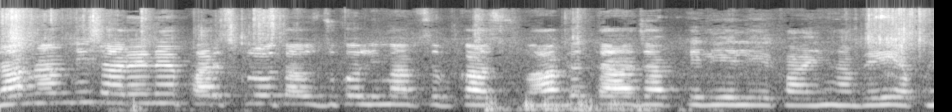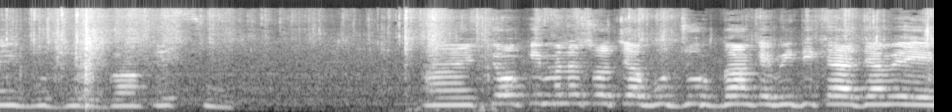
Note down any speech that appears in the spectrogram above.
राम राम जी सारे ने पर्स क्लोथ हाउस दुकोली में आप सबका स्वागत है। आज आपके लिए लेकर आए हैं भाई अपनी बुजुर्गा के सूट क्योंकि मैंने सोचा बुजुर्गा के भी दिखाया जाए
